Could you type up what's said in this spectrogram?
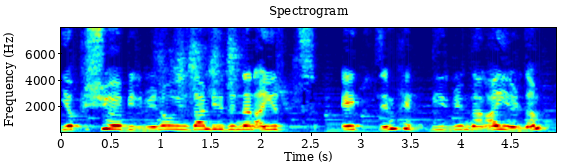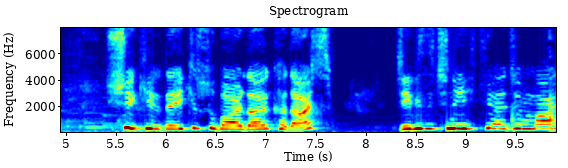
yapışıyor birbirine. O yüzden birbirinden ayırt ettim. Hep birbirinden ayırdım. Şu şekilde 2 su bardağı kadar ceviz içine ihtiyacım var.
